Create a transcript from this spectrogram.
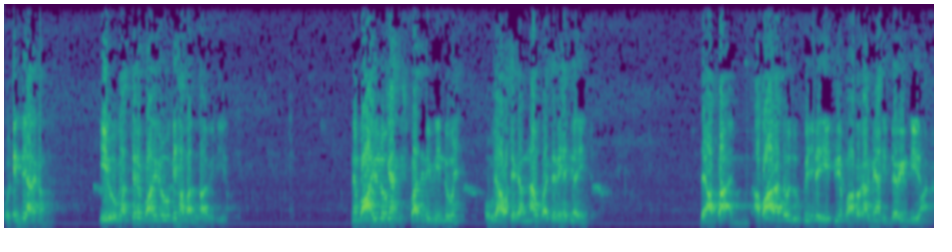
ඔතෙන්ට යනකම්. ඒ ලෝක සත්‍යයට බාහිර ලෝකේ සම්බන්ධතාවය තියෙනවා. නෑ බාහිර ලෝකයක් නිෂ්පාදනය වෙන්න ඕනේ. ඔහුට අවශ්‍ය කරනා වූ පරිසරය හැදිලා ඉන්න. දැන් අප අපාරතව දුක් විඳින හේතු වෙන පාප කර්මය සිද්ධ කරගෙන තියෙනවා.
